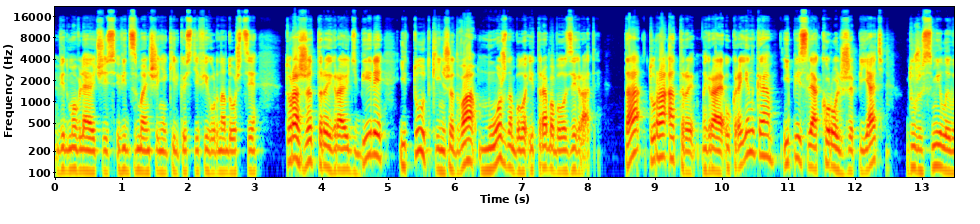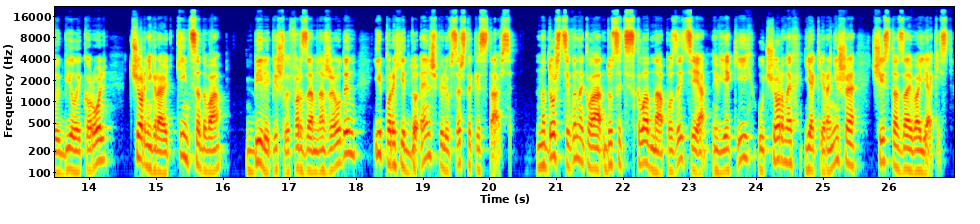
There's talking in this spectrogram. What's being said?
відмовляючись від зменшення кількості фігур на дошці. Тура G3 грають білі, і тут кінь G2 можна було і треба було зіграти. Та тура А3 грає українка, і після король G5, дуже сміливий білий король, чорні грають кінь С2, білі пішли ферзем на G1, і перехід до еншпілю все ж таки стався. На дошці виникла досить складна позиція, в якій у чорних, як і раніше, чиста зайва якість.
